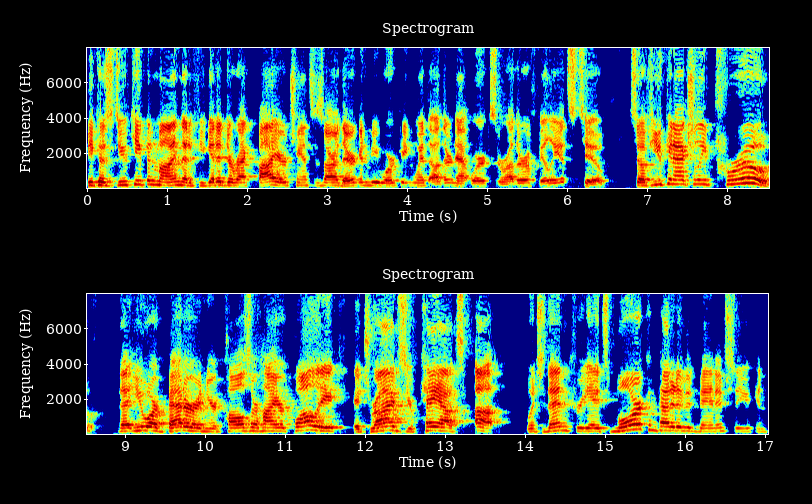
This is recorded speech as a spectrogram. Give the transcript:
because do keep in mind that if you get a direct buyer, chances are they're going to be working with other networks or other affiliates too. So if you can actually prove that you are better and your calls are higher quality, it drives your payouts up, which then creates more competitive advantage so you can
